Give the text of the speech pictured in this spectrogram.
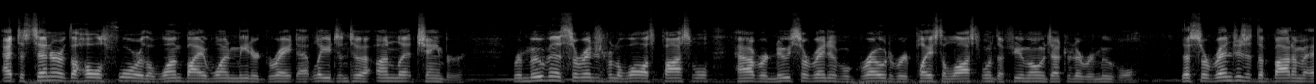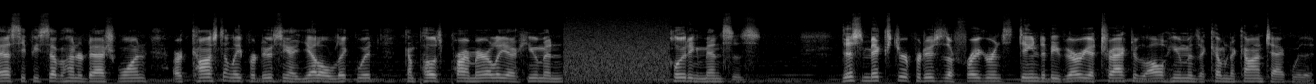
At the center of the hole's floor is a 1 by 1 meter grate that leads into an unlit chamber. Removing the syringes from the wall is possible, however new syringes will grow to replace the lost ones a few moments after their removal. The syringes at the bottom of SCP-700-1 are constantly producing a yellow liquid, composed primarily of human including menses. This mixture produces a fragrance deemed to be very attractive to all humans that come into contact with it.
